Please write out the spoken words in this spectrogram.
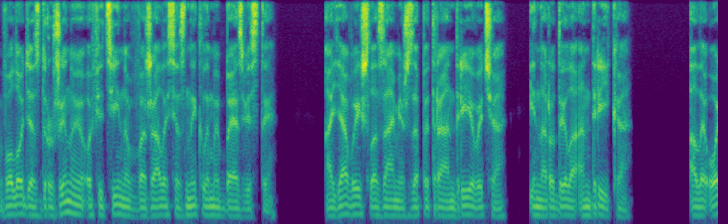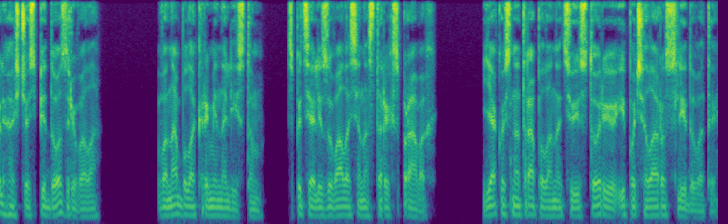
Володя з дружиною офіційно вважалися зниклими безвісти. А я вийшла заміж за Петра Андрійовича і народила Андрійка. Але Ольга щось підозрювала. Вона була криміналістом, спеціалізувалася на старих справах, якось натрапила на цю історію і почала розслідувати.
